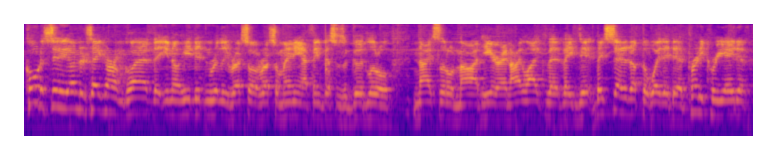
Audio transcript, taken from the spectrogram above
Cool to see The Undertaker. I'm glad that, you know, he didn't really wrestle at WrestleMania. I think this was a good little, nice little nod here, and I like that they did, they set it up the way they did. Pretty creative,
